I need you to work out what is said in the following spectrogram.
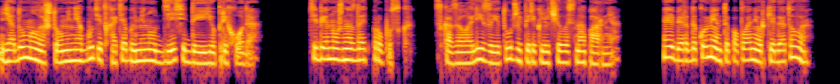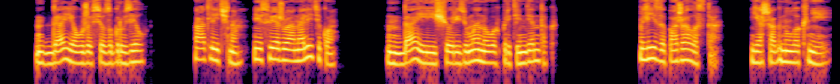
Я думала, что у меня будет хотя бы минут десять до ее прихода. «Тебе нужно сдать пропуск», — сказала Лиза и тут же переключилась на парня. «Эбер, документы по планерке готовы?» «Да, я уже все загрузил». «Отлично. И свежую аналитику?» «Да, и еще резюме новых претенденток». «Лиза, пожалуйста». Я шагнула к ней.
